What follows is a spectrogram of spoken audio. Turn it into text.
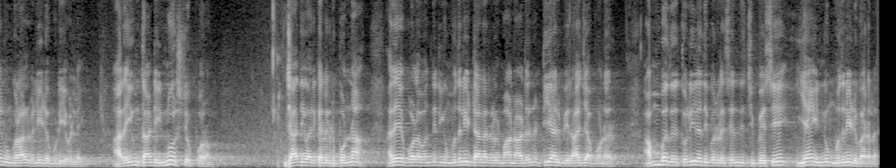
ஏன் உங்களால் வெளியிட முடியவில்லை? அதையும் தாண்டி இன்னொரு ஸ்டெப் போகிறோம் ஜாதி வாரி போனால் அதே போல் வந்து நீங்கள் முதலீட்டாளர்கள் மாநாடுன்னு டிஆர்பி ராஜா போனார். ஐம்பது தொழிலதிபர்களை சந்தித்து பேசி ஏன் இன்னும் முதலீடு வரலை?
